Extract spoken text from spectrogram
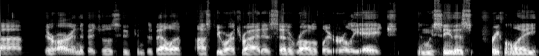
um, there are individuals who can develop osteoarthritis at a relatively early age, and we see this frequently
